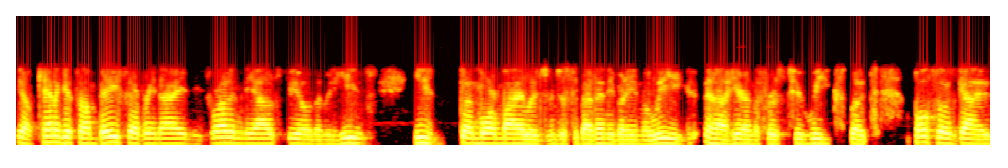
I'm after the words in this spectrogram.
you know, Canha gets on base every night. And he's running the outfield. I mean, he's he's done more mileage than just about anybody in the league uh, here in the first two weeks. But both those guys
